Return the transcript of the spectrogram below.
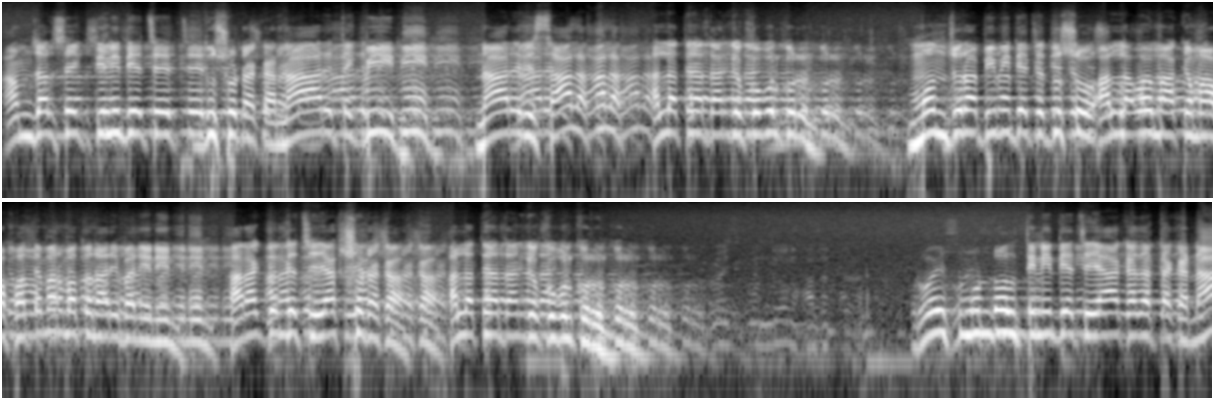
আমজাল শেখ তিনি দিয়েছে দুশো টাকা। না রে তাকবীর না রে রিসালাত। আল্লাহ তাআলা দানকে কবুল করুন। মঞ্জুরা বিবি দিয়েছে দুশো। আল্লাহ ওই মাকে মা ফাতেমার মতো নারী বানিয়ে নিন। আর একজন দিয়েছে একশো টাকা। আল্লাহ তাআলা দানকে কবুল করুন। মন্ডল তিনি দিয়েছে এক হাজার টাকা। না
